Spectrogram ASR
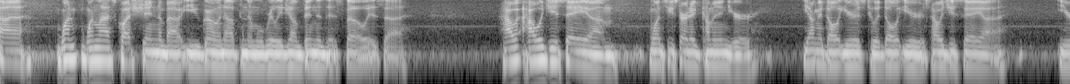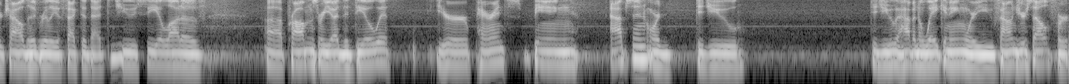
uh one one last question about you growing up and then we'll really jump into this though is uh how how would you say um once you started coming into your young adult years to adult years how would you say uh your childhood really affected that? Did you see a lot of uh problems where you had to deal with your parents being absent or did you did you have an awakening where you found yourself or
